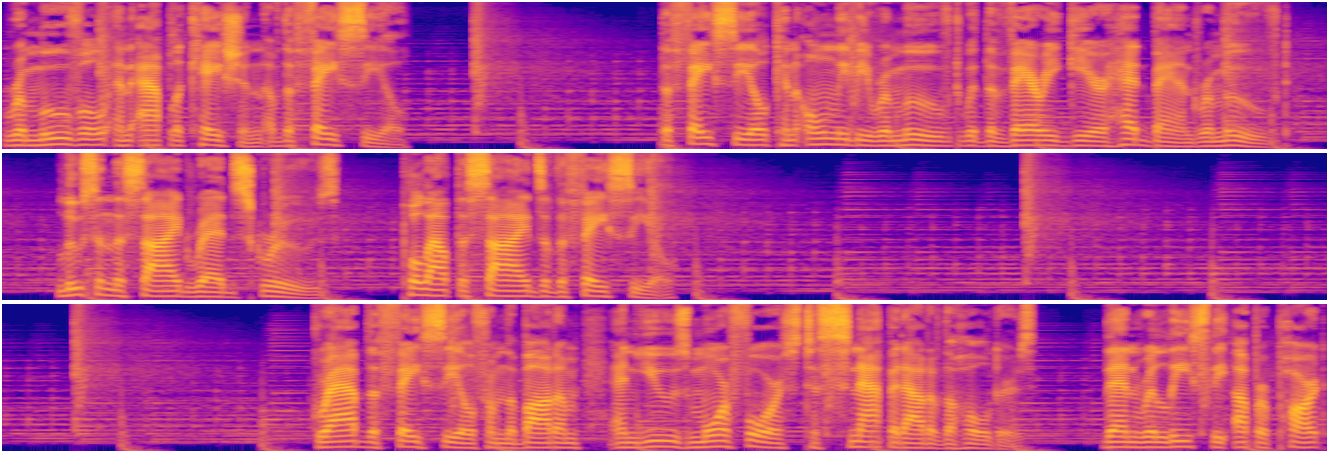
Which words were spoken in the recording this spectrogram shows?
Removal and application of the face seal the face seal can only be removed with the VariGEAR headband removed. Loosen the side red screws. Pull out the sides of the face seal. Grab the face seal from the bottom and use more force to snap it out of the holders. Then release the upper part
